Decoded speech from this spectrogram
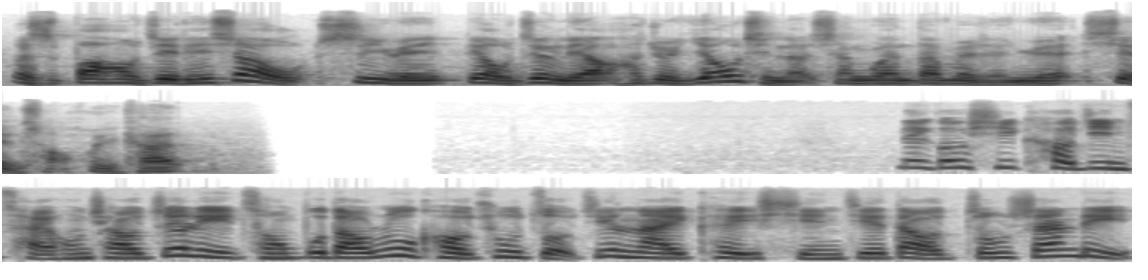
二十八号这天下午，市议员廖正良他就邀请了相关单位人员现场会勘。内沟溪靠近彩虹桥，这里从步道入口处走进来，可以衔接到中山里。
